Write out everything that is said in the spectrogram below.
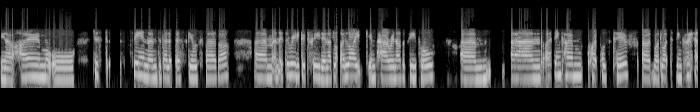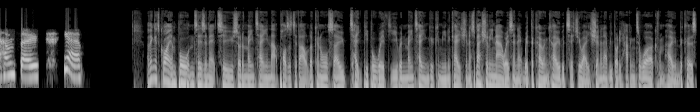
you know, at home, or just seeing them develop their skills further. Um, and it's a really good feeling. I'd, I like empowering other people. Um, and I think I'm quite positive. Uh, I'd like to think I am. So, yeah, I think it's quite important, isn't it, to sort of maintain that positive outlook and also take people with you and maintain good communication, especially now, isn't it, with the current COVID situation and everybody having to work from home? Because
